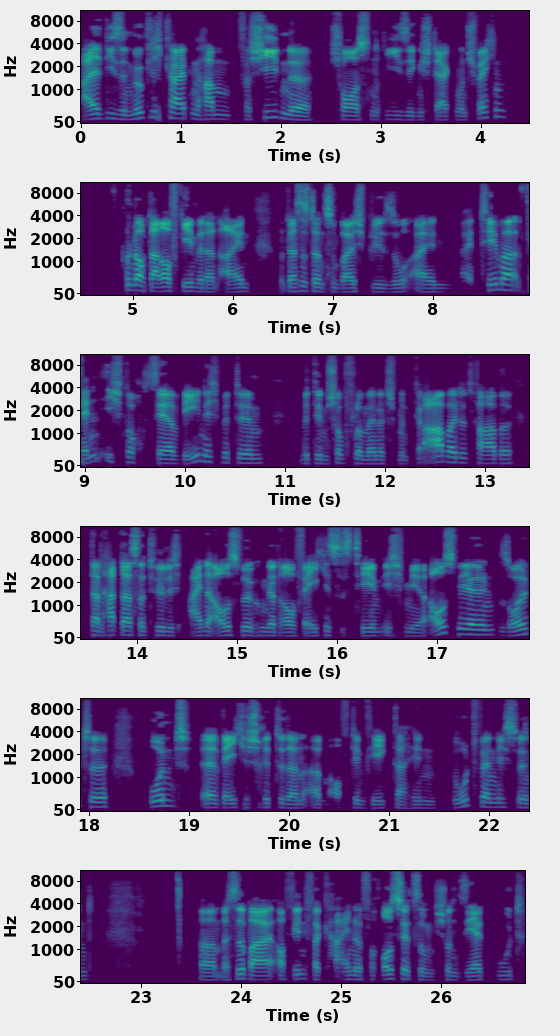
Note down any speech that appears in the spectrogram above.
all diese Möglichkeiten haben verschiedene Chancen, Risiken, Stärken und Schwächen. Und auch darauf gehen wir dann ein. Und das ist dann zum Beispiel so ein, ein Thema, wenn ich noch sehr wenig mit dem mit dem Shopfloor-Management gearbeitet habe, dann hat das natürlich eine Auswirkung darauf, welches System ich mir auswählen sollte und äh, welche Schritte dann ähm, auf dem Weg dahin notwendig sind. Ähm, es ist aber auf jeden Fall keine Voraussetzung, schon sehr gut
